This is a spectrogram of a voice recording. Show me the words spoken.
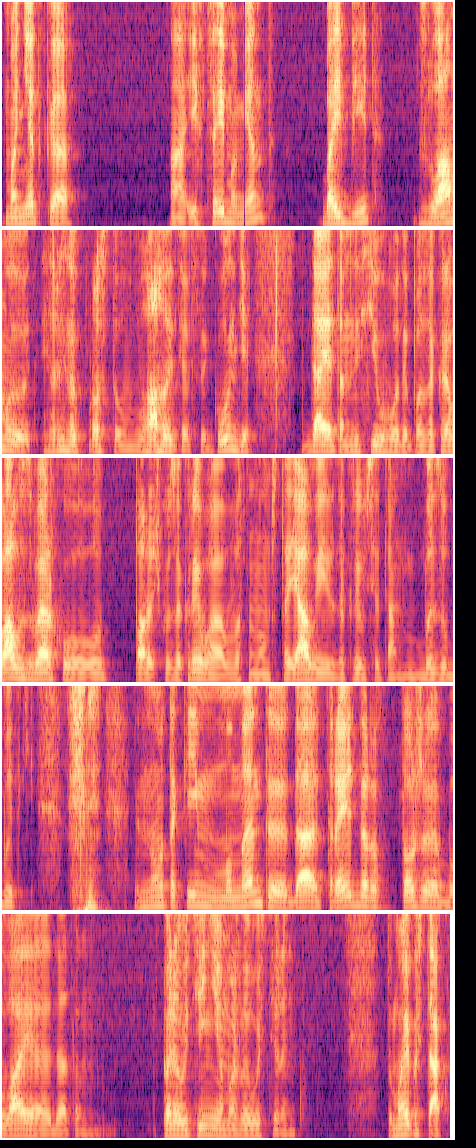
монетка. А, і в цей момент байбіт взламують, і ринок просто валиться в секунді. Да, я там не всі угоди позакривав зверху, парочку закрив, а в основному стояв і закрився там без убитки. ну, такий момент, да, трейдер теж буває, да, там, переоцінює можливості ринку. Тому якось так.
